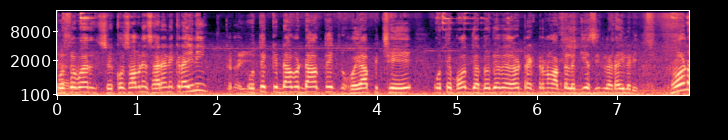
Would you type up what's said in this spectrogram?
ਉਸ ਤੋਂ ਬਾਅਦ ਸੇਖੋ ਸਾਹਿਬ ਨੇ ਸਾਰਿਆਂ ਨੇ ਕਰਾਈ ਨਹੀਂ। ਉੱਥੇ ਕਿੱਡਾ ਵੱਡਾ ਉੱਥੇ ਹੋਇਆ ਪਿੱਛੇ ਉੱਥੇ ਬਹੁਤ ਜਦੋਂ ਜਦੋਂ ਟਰੈਕਟਰ ਨੂੰ ਅੱਗ ਲੱਗੀ ਅਸੀਂ ਲੜਾਈ ਲੜੀ। ਹੁਣ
